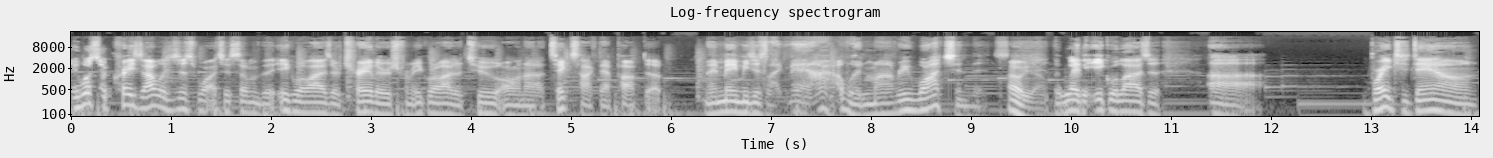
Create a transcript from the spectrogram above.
and what's so crazy? I was just watching some of the Equalizer trailers from Equalizer Two on uh, TikTok that popped up. And it made me just like, man, I, I wouldn't mind rewatching this Oh yeah. the way the equalizer uh breaks down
